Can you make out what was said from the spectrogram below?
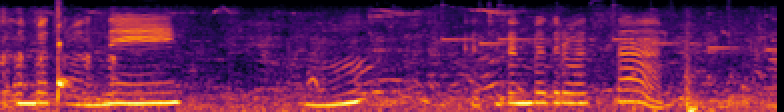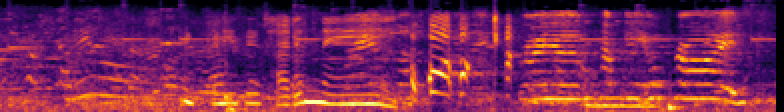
같이 상 받으러 왔네. 어? 같이 상 받으러 왔어. 이쁜이들 잘했네. Brian, come your prize.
